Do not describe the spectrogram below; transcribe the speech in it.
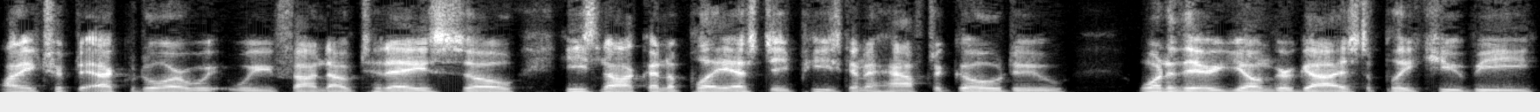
on a trip to Ecuador. We, we found out today, so he's not going to play. SJP is going to have to go to one of their younger guys to play QB,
